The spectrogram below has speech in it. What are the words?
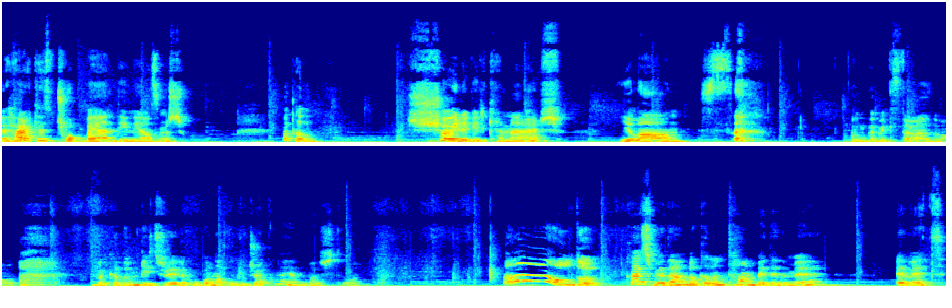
Ve herkes çok beğendiğini yazmış. Bakalım. Şöyle bir kemer. Yılan. Bunu demek istemezdim ama. Bakalım geçirelim. Bu bana olacak mı en başta? Aa, oldu. Kaç beden? Bakalım tam bedenimi. Evet,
